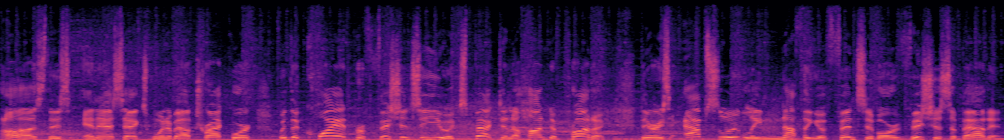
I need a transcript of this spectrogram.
us, this NSX went about track work with the quiet proficiency you expect in a Honda product. There is absolutely nothing offensive or vicious about it.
